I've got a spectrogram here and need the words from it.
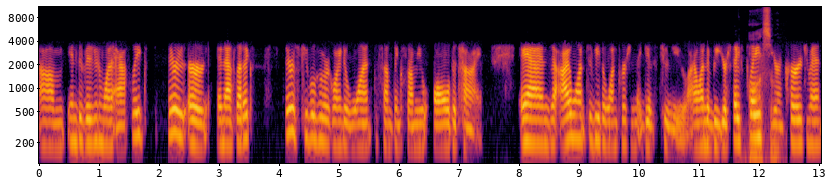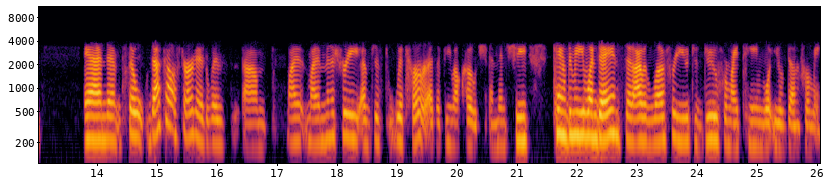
um, in Division One athletes, there or in athletics, there's people who are going to want something from you all the time. And I want to be the one person that gives to you. I want to be your safe place, awesome. your encouragement. And um, so that's how it started was um, my my ministry of just with her as a female coach. And then she came to me one day and said, I would love for you to do for my team what you've done for me.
